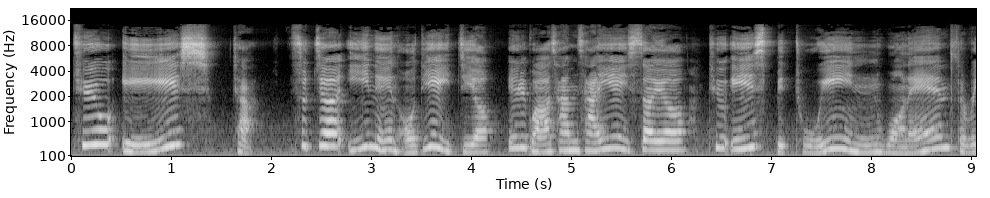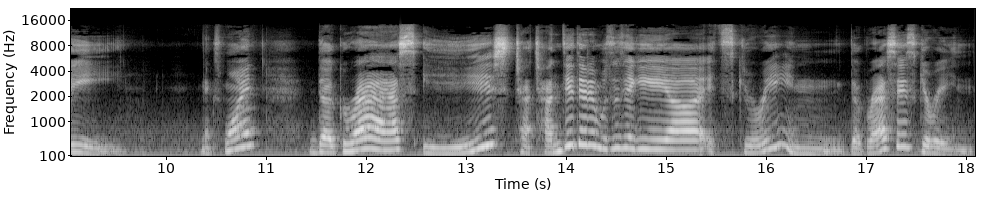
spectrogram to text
two is, 자, 숫자 2는 어디에 있지요? 1과 3 사이에 있어요. two is between 1 and 3. Next one. The grass is 자 잔디들은 무슨 색이에요? It's green. The grass is green.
